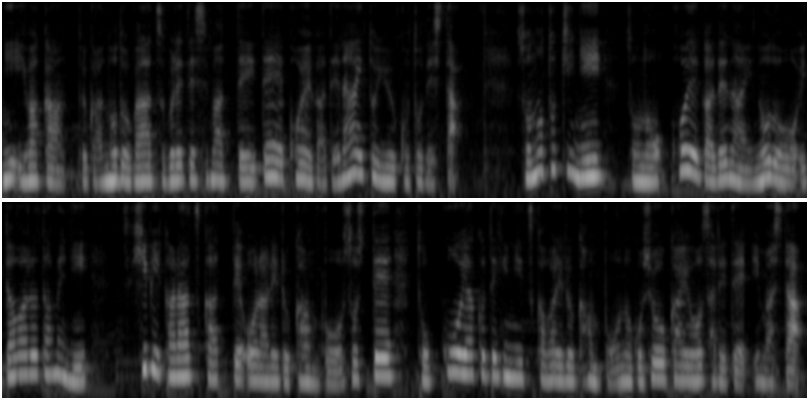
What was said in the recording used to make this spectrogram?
に違和感というか喉が潰れてしまっていて声が出ないということでした。その時にその声が出ない喉をいたわるために日々から使っておられる漢方そして特効薬的に使われる漢方のご紹介をされていました。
